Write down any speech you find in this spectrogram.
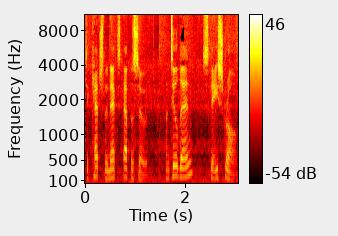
to catch the next episode. Until then, stay strong.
